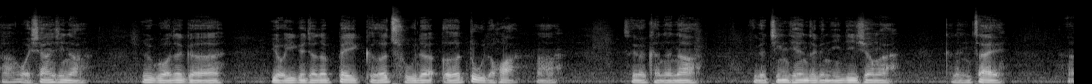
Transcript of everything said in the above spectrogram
啊，我相信啊，如果这个有一个叫做被革除的额度的话啊，这个可能啊，这个今天这个尼弟兄啊，可能再呃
